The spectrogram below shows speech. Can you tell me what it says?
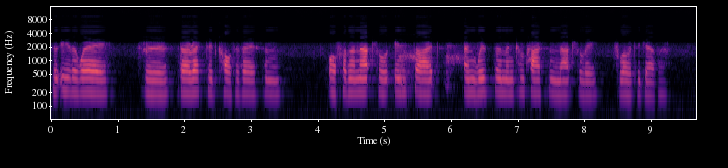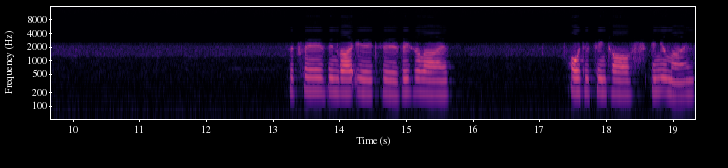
So either way, through directed cultivation, or from the natural insight and wisdom and compassion naturally flow together. So please invite you to visualize or to think of in your mind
